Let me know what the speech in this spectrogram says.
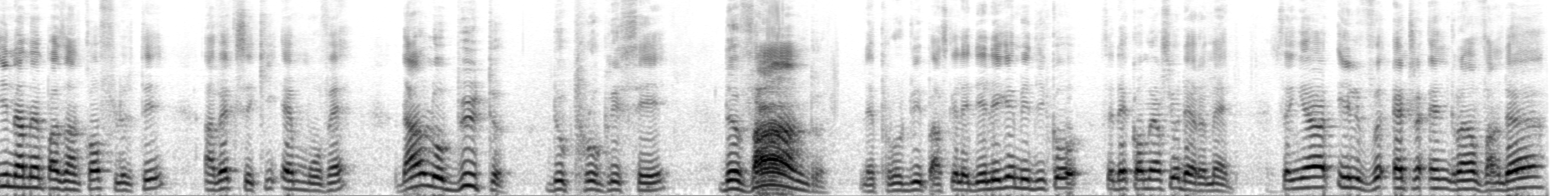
il n'a même pas encore flirté avec ce qui est mauvais, dans le but de progresser, de vendre les produits, parce que les délégués médicaux, c'est des commerciaux des remèdes. Seigneur, il veut être un grand vendeur,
